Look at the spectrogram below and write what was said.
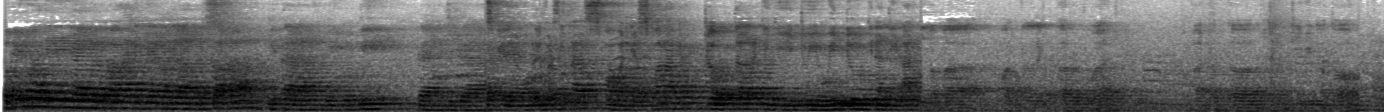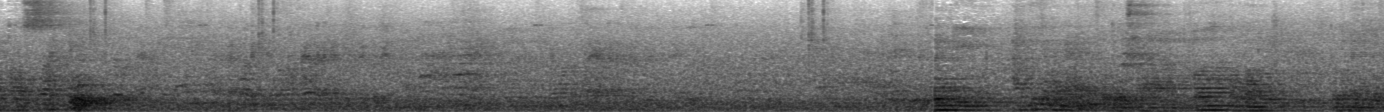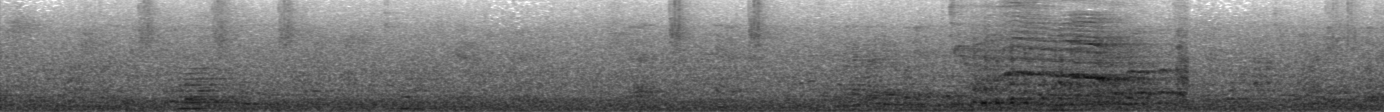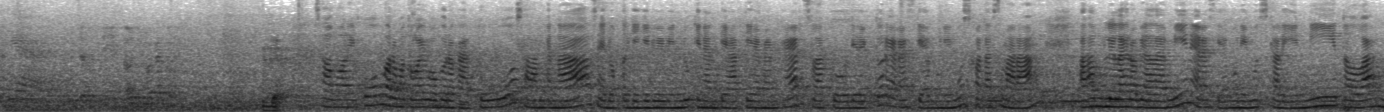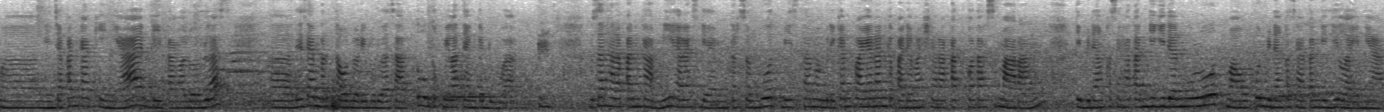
Bapak Ibu hadirin yang berbahagia bersama kita mengikuti dan juga Universitas Muhammadiyah Semarang Dr. Gigi Dwi Windu Kinanti Arti Bapak Wakil Rektor 2 Bapak Dr. Hadi Winoto Assalamualaikum warahmatullahi wabarakatuh. Salam kenal, saya Dr. Gigi Dwi Windu Kinanti Arti MMR selaku Direktur RSGM Unimus Kota Semarang. Alhamdulillahirrahmanirrahim, RSGM Unimus kali ini telah menginjakan kakinya di tanggal 12 eh, Desember tahun 2021 untuk milad yang kedua. Besar harapan kami RSGM tersebut bisa memberikan pelayanan kepada masyarakat Kota Semarang di bidang kesehatan gigi dan mulut maupun bidang kesehatan gigi lainnya.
